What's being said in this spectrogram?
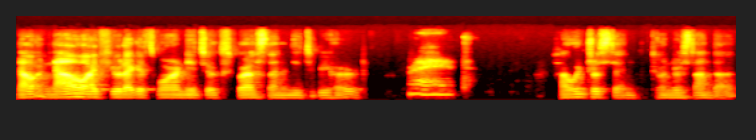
Now, now I feel like it's more a need to express than a need to be heard. Right. How interesting to understand that.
